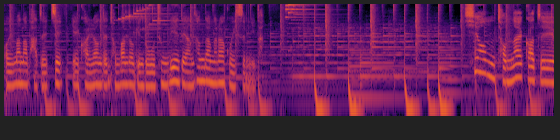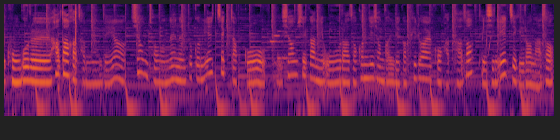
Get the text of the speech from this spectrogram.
얼마나 받을지에 관련된 전반적인 노후 준비에 대한 상담을 하고 있습니다. 시험 전날까지 공부를 하다가 잤는데요. 시험 전에는 조금 일찍 잤고 그 시험 시간이 오후라서 컨디션 관리가 필요할 것 같아서 대신 일찍 일어나서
